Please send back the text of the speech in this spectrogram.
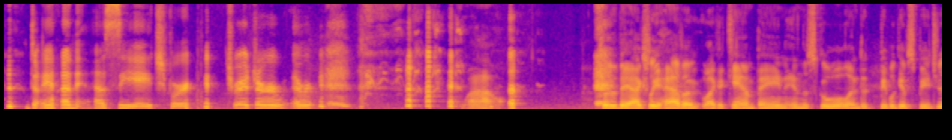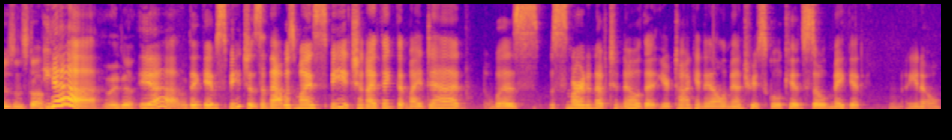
diane sch for treasure or whatever Wow. so did they actually have a like a campaign in the school, and did people give speeches and stuff? yeah They did. Yeah, they gave speeches, and that was my speech. And I think that my dad was smart enough to know that you're talking to elementary school kids, so make it, you know,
